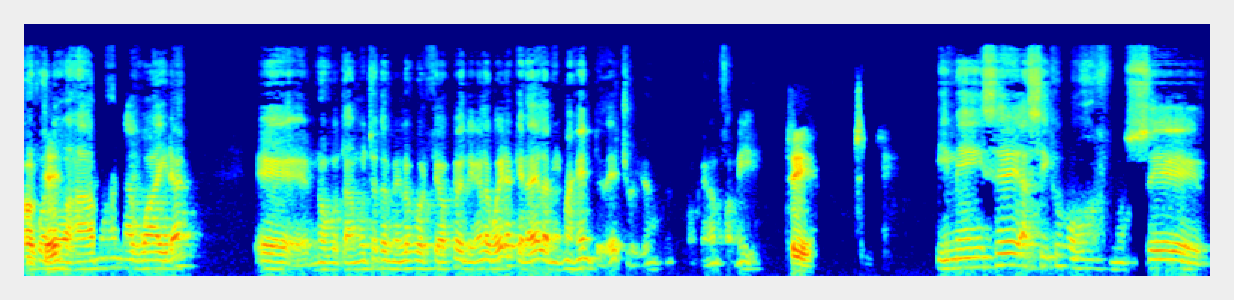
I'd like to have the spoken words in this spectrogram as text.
Y Ok. Cuando bajábamos a La Guaira, eh, nos gustaban mucho también los golfeados que vendían en La Guaira, que era de la misma gente, de hecho, yo, porque eran familia. sí. Y me hice así como, "Oh, no sé.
